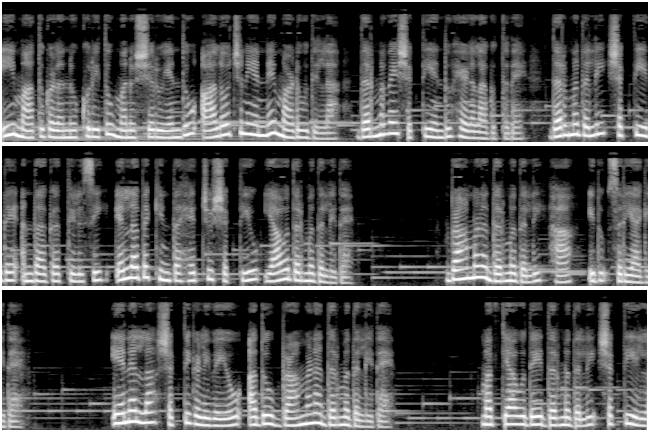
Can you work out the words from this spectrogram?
ಈ ಮಾತುಗಳನ್ನು ಕುರಿತು ಮನುಷ್ಯರು ಎಂದು ಆಲೋಚನೆಯನ್ನೇ ಮಾಡುವುದಿಲ್ಲ. ಧರ್ಮವೇ ಶಕ್ತಿ ಎಂದು ಹೇಳಲಾಗುತ್ತದೆ. ಧರ್ಮದಲ್ಲಿ ಶಕ್ತಿ ಇದೆ ಅಂದಾಗ ತಿಳಿಸಿ, ಎಲ್ಲದಕ್ಕಿಂತ ಹೆಚ್ಚು ಶಕ್ತಿಯು ಯಾವ ಧರ್ಮದಲ್ಲಿದೆ? ಬ್ರಾಹ್ಮಣ ಧರ್ಮದಲ್ಲಿ, ಹಾ, ಇದು ಸರಿಯಾಗಿದೆ. ಏನೆಲ್ಲ ಶಕ್ತಿಗಳಿವೆಯೋ ಅದು ಬ್ರಾಹ್ಮಣ ಧರ್ಮದಲ್ಲಿದೆ. ಮತ್ಯಾವುದೇ ಧರ್ಮದಲ್ಲಿ ಶಕ್ತಿ ಇಲ್ಲ,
